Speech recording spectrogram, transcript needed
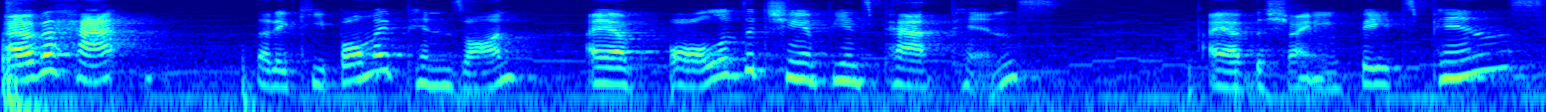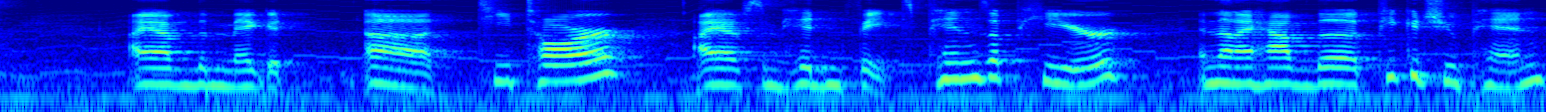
I have a hat that I keep all my pins on. I have all of the Champions Path pins. I have the Shining Fates pins. I have the Mega uh, T-Tar. I have some Hidden Fates pins up here. And then I have the Pikachu pin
